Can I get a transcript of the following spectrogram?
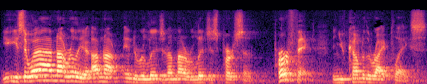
You say, "Well, I'm not really, I'm not into religion. I'm not a religious person." Perfect. Then you come to the right place.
